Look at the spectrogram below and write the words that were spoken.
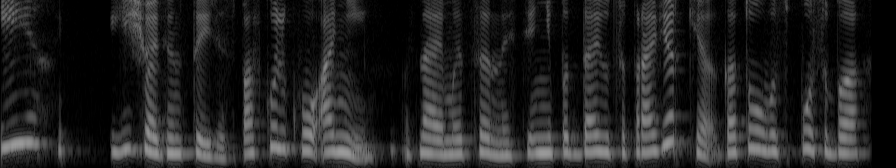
И еще один тезис. Поскольку они, знаемые ценности, не поддаются проверке, готового способа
